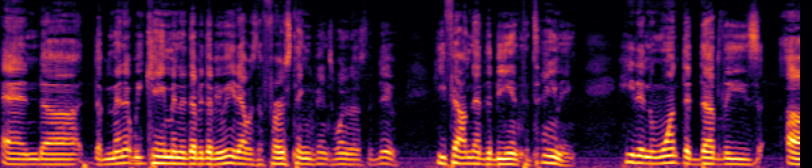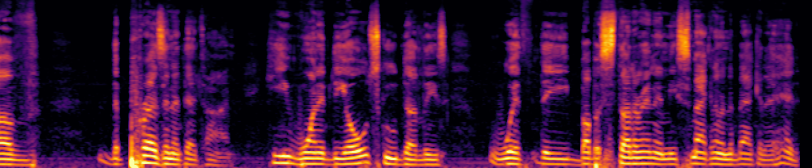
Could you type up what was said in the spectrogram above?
And uh, the minute we came into WWE, that was the first thing Vince wanted us to do. He found that to be entertaining. He didn't want the Dudleys of the present at that time. He wanted the old school Dudleys with the Bubba stuttering and me smacking him in the back of the head.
